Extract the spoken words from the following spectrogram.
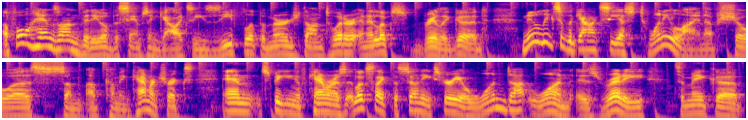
A full hands-on video of the Samsung Galaxy Z Flip emerged on Twitter and it looks really good. New leaks of the Galaxy S20 lineup show us some upcoming camera tricks, and speaking of cameras, it looks like the Sony Xperia 1.1 is ready to make a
